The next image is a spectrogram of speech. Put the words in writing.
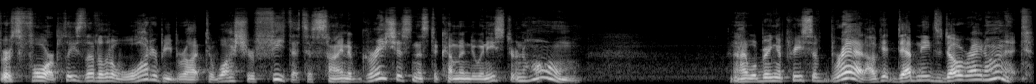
verse 4, please let a little water be brought to wash your feet. That's a sign of graciousness to come into an Eastern home. And I will bring a piece of bread. I'll get Deb needs dough right on it.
